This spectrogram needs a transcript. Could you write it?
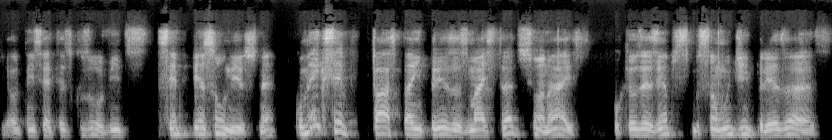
eu tenho certeza que os ouvintes sempre pensam nisso, né? Como é que você faz para empresas mais tradicionais porque os exemplos são muito de empresas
